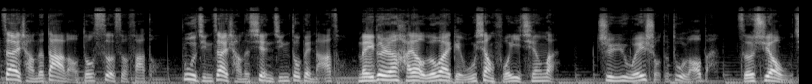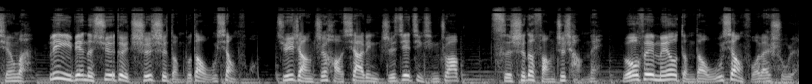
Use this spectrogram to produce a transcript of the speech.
在场的大佬都瑟瑟发抖。不仅在场的现金都被拿走，每个人还要额外给吴相佛一千万。至于为首的杜老板，则需要五千万。另一边的薛队迟迟等不到吴相佛，局长只好下令直接进行抓捕。此时的纺织厂内，罗非没有等到吴相佛来赎人，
